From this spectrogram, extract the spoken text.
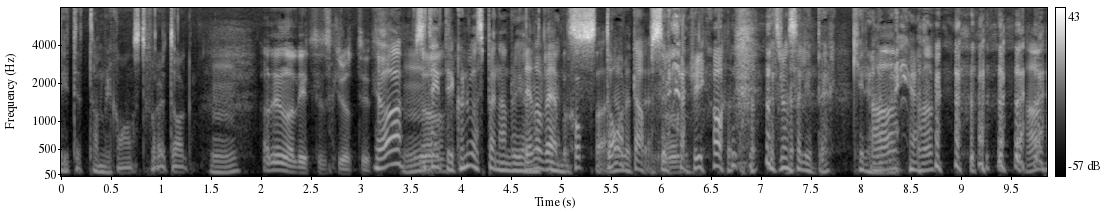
litet amerikanskt företag. Mm. Ja, det är nog lite skruttigt. Ja, så Ja. tänkte det kunde vara spännande att Det är göra en startup. Så. Ja, jag tror de säljer böcker. eller ja.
